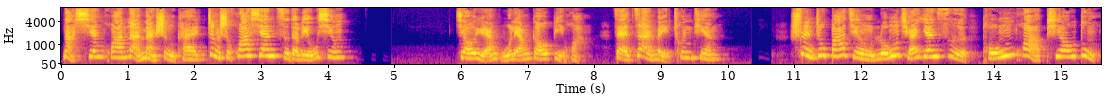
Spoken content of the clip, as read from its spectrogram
那鲜花烂漫盛开，正是花仙子的流星。胶原无量高壁画在赞美春天。顺州八景龙泉烟寺童话飘动。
